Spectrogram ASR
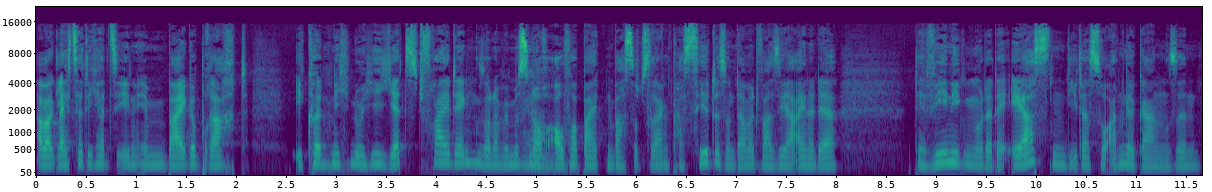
Aber gleichzeitig hat sie ihnen eben beigebracht, ihr könnt nicht nur hier jetzt frei denken, sondern wir müssen ja. auch aufarbeiten, was sozusagen passiert ist. Und damit war sie ja eine der der wenigen oder der ersten, die das so angegangen sind.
